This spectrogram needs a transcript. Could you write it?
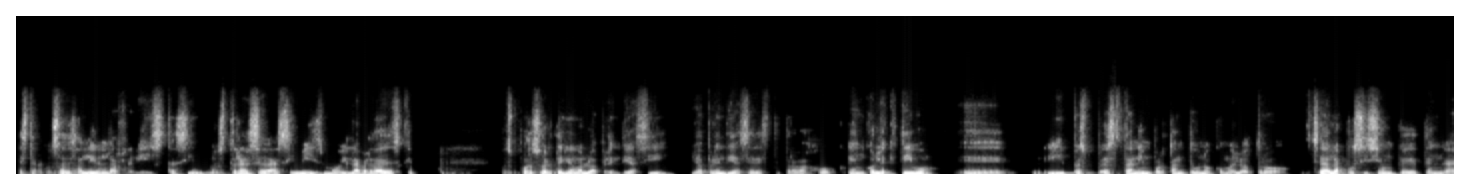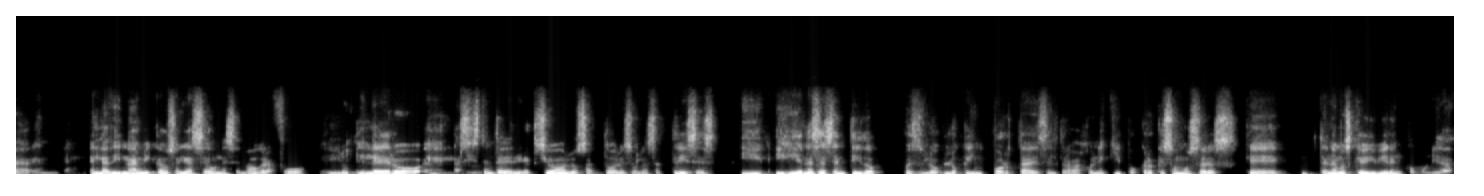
esta cosa de salir en las revistas y mostrarse a sí mismo, y la verdad es que pues por suerte yo no lo aprendí así, yo aprendí a hacer este trabajo en colectivo eh, y pues es tan importante uno como el otro, sea la posición que tenga en, la dinámica, o sea, ya sea un escenógrafo, el utilero, el asistente de dirección, los actores o las actrices. Y, en ese sentido, pues lo, que importa es el trabajo en equipo. Creo que somos seres que tenemos que vivir en comunidad.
